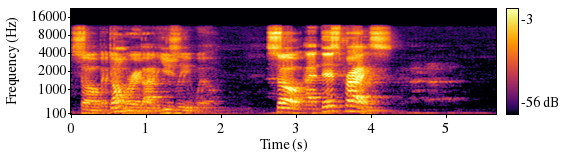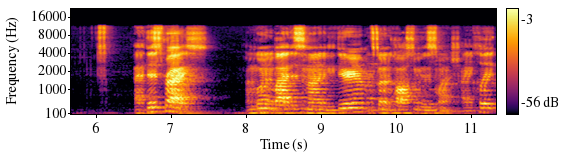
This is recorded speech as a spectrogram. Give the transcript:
So, but don't worry about it. Usually it will. So at this price, at this price, I'm going to buy this amount of Ethereum. It's going to cost me this much. I click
